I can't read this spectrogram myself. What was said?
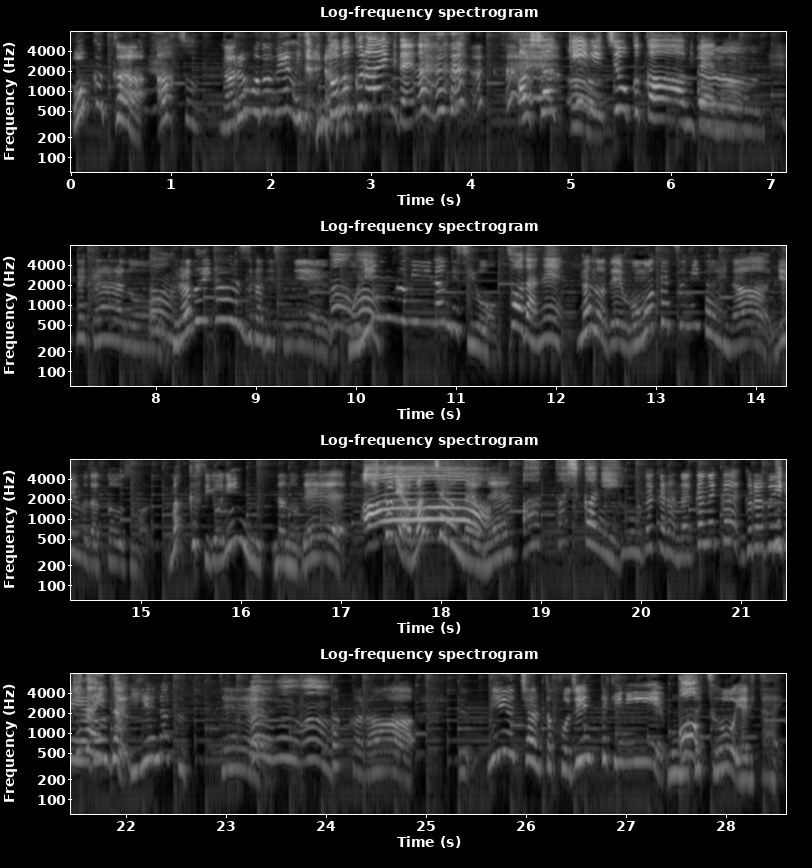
奥か。あそう。なるほどねみたいな。どのくらい？みたいな。あ借金1億かみたいな、うん。なんかあの、うん。グラブイガールズがですね、うんうん。5人でですよ。そうだね。なので、桃鉄みたいなゲームだと、その、マックス4人なので、あ1人余っちゃうんだよね。あ、確かに。そう、だからなかなかグラブ入れやろうって言えなくって、うんうんうん。だから、でみゆちゃんと個人的に桃鉄をやりたい。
